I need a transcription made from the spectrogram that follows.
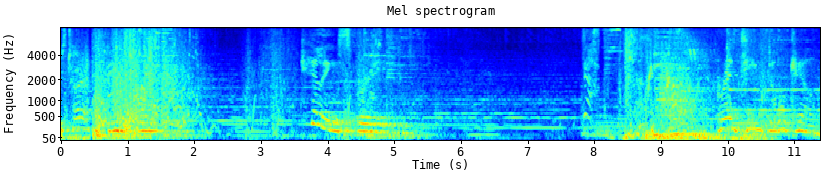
Team's turret has been destroyed. Killing spree. Red team double kill.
